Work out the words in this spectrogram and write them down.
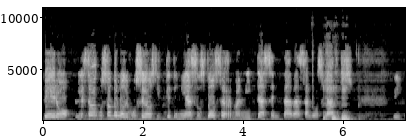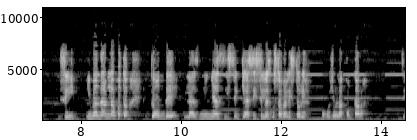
pero le estaba gustando lo de museos y que tenía sus dos hermanitas sentadas a los lados. ¿sí? Y mandaron la foto donde las niñas dicen que así sí les gustaba la historia, como yo la contaba. ¿sí?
